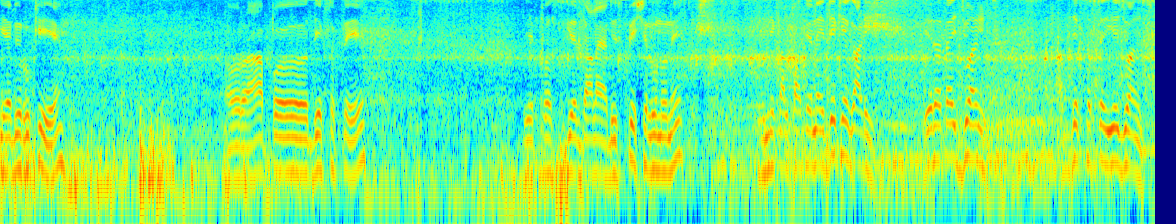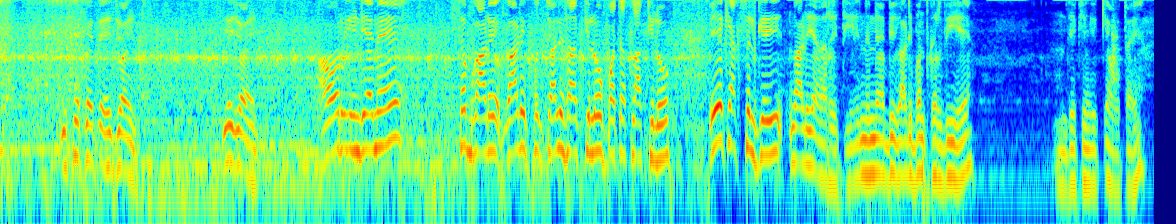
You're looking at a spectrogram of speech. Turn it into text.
ये अभी रुकी है। और आप देख सकते हैं। ये फ़र्स्ट गियर डाला है, अभी स्पेशल उन्होंने। निकाल पाते नहीं, देखिए गाड़ी। ये रहता है जॉइंट आप देख सकते हैं, ये जॉइंट इसे कहते हैं जॉइंट ये जॉइंट और इंडिया में सब गाड़ी गाड़ी चालीस लाख किलो, पचास लाख किलो, एक एक्सेल की गाड़ी ज़्यादा रहती है। इन्होंने अभी गाड़ी बंद कर दी है। देखेंगे क्या होता है।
